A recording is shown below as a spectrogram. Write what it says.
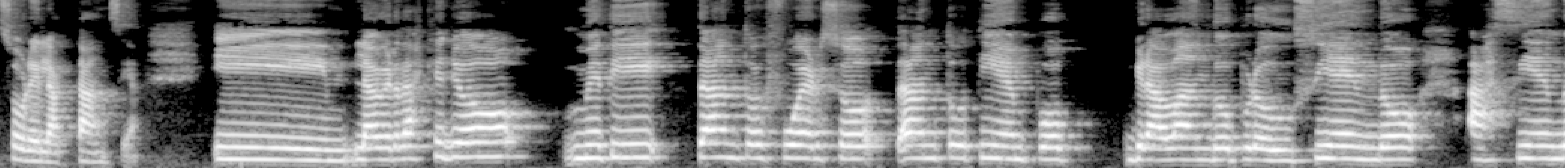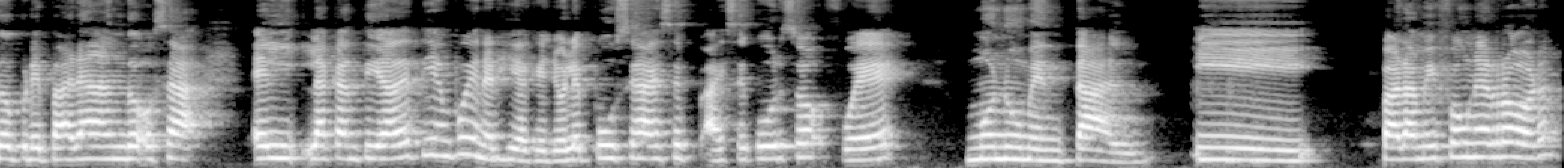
sobre lactancia. Y la verdad es que yo metí tanto esfuerzo, tanto tiempo grabando, produciendo, haciendo, preparando, o sea, la cantidad de tiempo y energía que yo le puse a ese, a ese curso fue monumental. Y para mí fue un error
